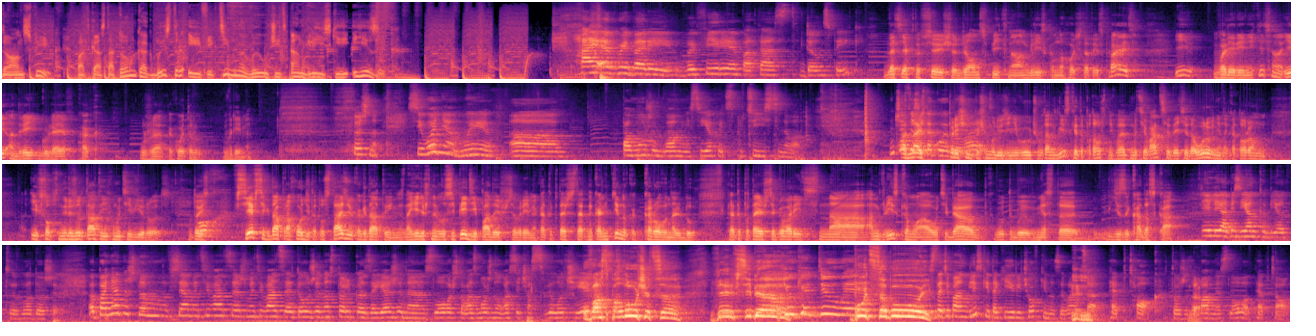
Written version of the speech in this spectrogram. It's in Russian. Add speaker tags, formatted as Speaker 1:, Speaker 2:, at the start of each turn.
Speaker 1: Don't Speak – подкаст о том, как быстро и эффективно выучить английский язык.
Speaker 2: Hi everybody! В эфире подкаст Don't Speak.
Speaker 3: Для тех, кто все еще Don't Speak на английском, но хочет это исправить, и Валерия Никитина, и Андрей Гуляев, как уже какое-то время.
Speaker 2: Точно. Сегодня мы а, поможем вам не съехать с пути истинного. Ну,
Speaker 3: Одна из
Speaker 2: такое
Speaker 3: причин,
Speaker 2: бывает.
Speaker 3: почему люди не выучивают английский, это потому что не хватает мотивации дойти до уровня, на котором их собственные результаты их мотивируют. То есть
Speaker 2: Ох.
Speaker 3: все всегда проходят эту стадию, когда ты, не знаю, едешь на велосипеде и падаешь все время, когда ты пытаешься стать на коньки, но как корова на льду, когда ты пытаешься говорить на английском, а у тебя как будто бы вместо языка доска.
Speaker 2: Или обезьянка бьет в ладоши. Понятно, что вся мотивация, ж мотивация, это уже настолько заезженное слово, что, возможно, у вас сейчас свело
Speaker 3: У
Speaker 2: челюсть.
Speaker 3: вас получится! Верь в себя!
Speaker 2: You can do it!
Speaker 3: Будь собой!
Speaker 2: Кстати, по-английски такие речевки называются pep talk. Тоже
Speaker 3: Да.
Speaker 2: забавное слово pep talk.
